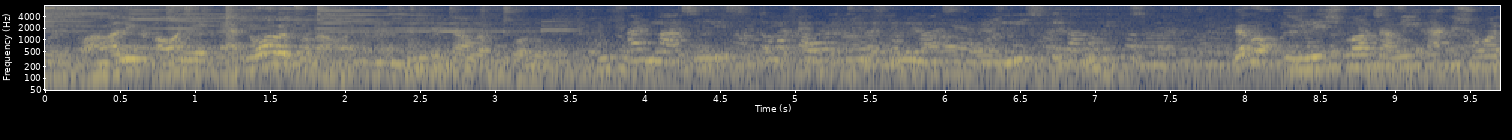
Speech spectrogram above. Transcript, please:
মানে বাঙালি খাওয়া নিয়ে এত আলোচনা হয় সেটা আমরা খুব গর্ব করি। দেখো ইলিশ মাছ আমি এক সময়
